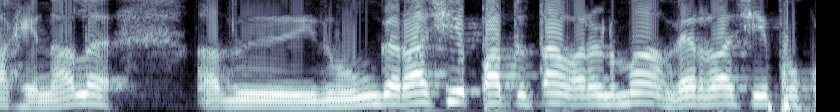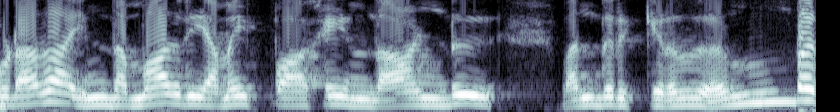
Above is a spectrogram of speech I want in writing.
ஆகையினால அது இது உங்க ராசியை பார்த்து தான் வரணுமா? வேற ராசியை போகக்கூடாதா? இந்த மாதிரி அமைப்பாக இந்த ஆண்டு வந்திருக்கிறது. ரொம்ப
